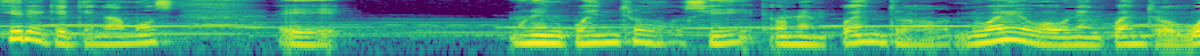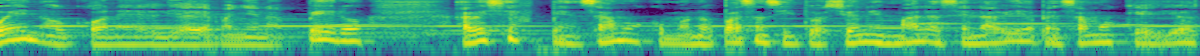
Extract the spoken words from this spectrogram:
quiere que tengamos eh, un encuentro, sí, un encuentro nuevo, un encuentro bueno con el día de mañana. Pero a veces pensamos, como nos pasan situaciones malas en la vida, pensamos que Dios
